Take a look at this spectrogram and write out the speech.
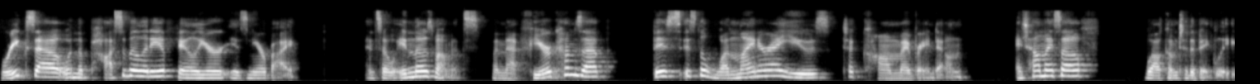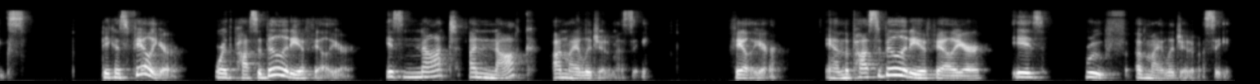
freaks out when the possibility of failure is nearby. And so in those moments when that fear comes up, this is the one-liner I use to calm my brain down. I tell myself, welcome to the big leagues. Because failure or the possibility of failure is not a knock on my legitimacy. Failure and the possibility of failure is proof of my legitimacy.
